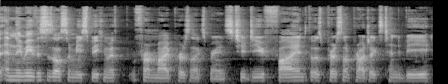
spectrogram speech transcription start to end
and maybe this is also me speaking with from my personal experience too. Do you find those personal projects tend to be,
